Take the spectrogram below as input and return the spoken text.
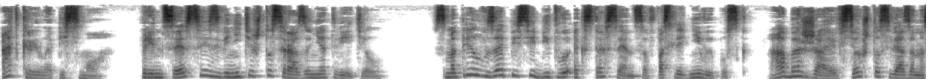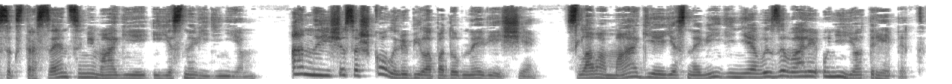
Открыла письмо. «Принцесса, извините, что сразу не ответил. Смотрел в записи «Битву экстрасенсов» последний выпуск. Обожаю все, что связано с экстрасенсами, магией и ясновидением. Анна еще со школы любила подобные вещи. Слова «магия», «ясновидение» вызывали у нее трепет.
